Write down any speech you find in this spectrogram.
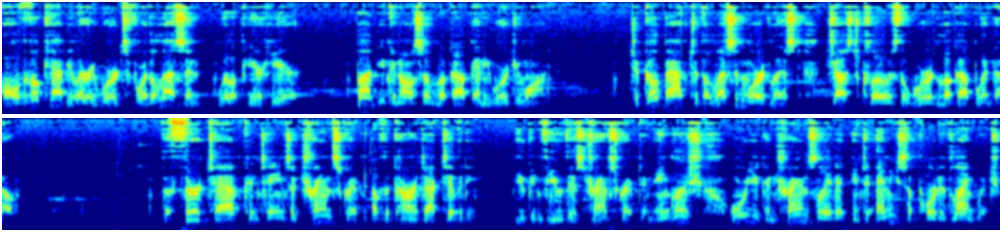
All the vocabulary words for the lesson will appear here, but you can also look up any word you want. To go back to the lesson word list, just close the word lookup window. The third tab contains a transcript of the current activity. You can view this transcript in English, or you can translate it into any supported language,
